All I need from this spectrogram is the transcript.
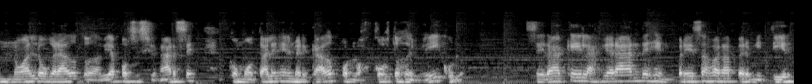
no ha logrado todavía posicionarse como tal en el mercado por los costos del vehículo. ¿Será que las grandes empresas van a permitir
